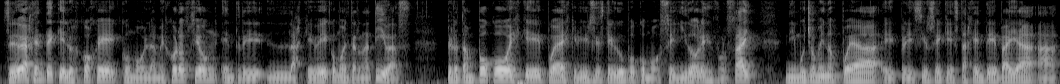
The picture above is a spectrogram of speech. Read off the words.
se debe a gente que lo escoge como la mejor opción entre las que ve como alternativas, pero tampoco es que pueda describirse este grupo como seguidores de Forsyth, ni mucho menos pueda eh, predecirse que esta gente vaya a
